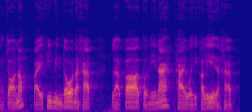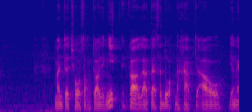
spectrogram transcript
2 จอเนาะไปที่ Windows นะครับ แล้วก็ตัวนี้นะ Tie Vertically นะครับ มันจะโชว์ 2 จออย่างนี้ ก็แล้วแต่สะดวกนะครับ จะเอายังไง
